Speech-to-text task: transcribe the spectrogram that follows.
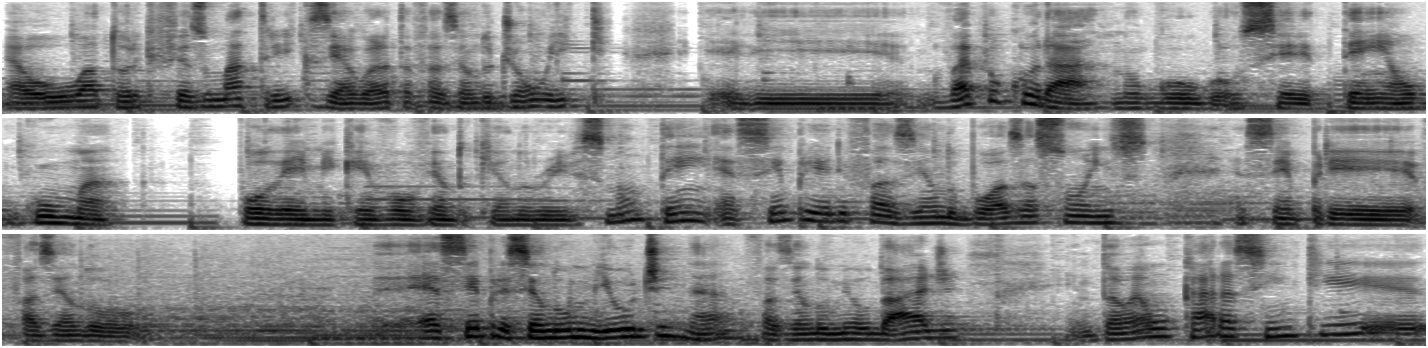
é o ator que fez o Matrix e agora tá fazendo o John Wick. Ele vai procurar no Google se ele tem alguma polêmica envolvendo Keanu Reeves. Não tem, é sempre ele fazendo boas ações, é sempre fazendo. É sempre sendo humilde, né? Fazendo humildade. Então é um cara assim que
